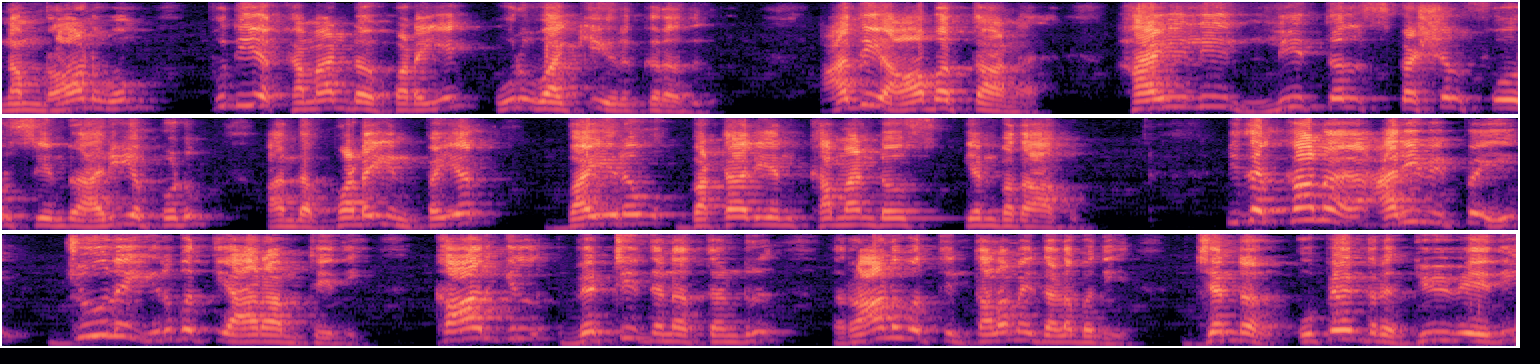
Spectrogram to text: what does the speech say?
நம் ராணுவம் புதிய கமாண்டோ படையை உருவாக்கி இருக்கிறது அதி ஆபத்தான ஹைலி லீத்தல் ஸ்பெஷல் ஃபோர்ஸ் என்று அறியப்படும் அந்த படையின் பெயர் பைரவ் பட்டாலியன் கமாண்டோஸ் என்பதாகும். இதற்கான அறிவிப்பை ஜூலை இருபத்தி ஆறாம் தேதி கார்கில் வெற்றி தினத்தன்று ராணுவத்தின் தலைமை தளபதி ஜெனரல் உபேந்திர திவிவேதி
